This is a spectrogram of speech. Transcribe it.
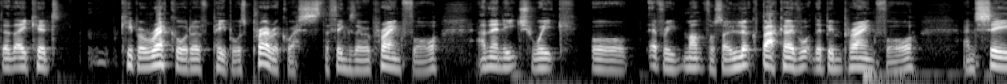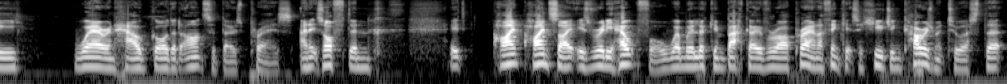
that they could keep a record of people's prayer requests, the things they were praying for, and then each week or every month or so look back over what they've been praying for and see where and how God had answered those prayers. And it's often it hindsight is really helpful when we're looking back over our prayer and I think it's a huge encouragement to us that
